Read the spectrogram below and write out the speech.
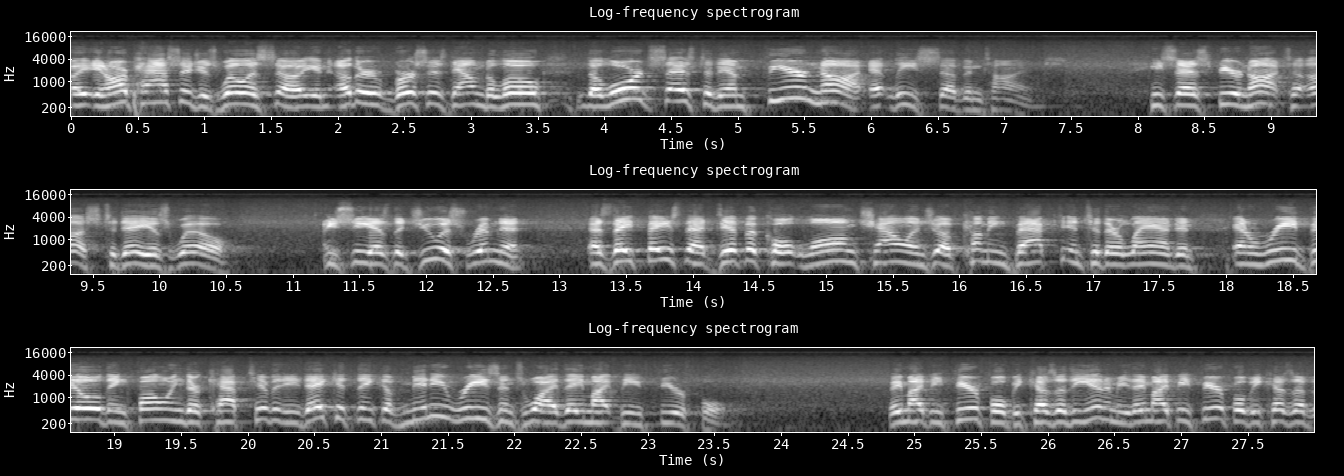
in our passage as well as uh, in other verses down below, the Lord says to them, Fear not at least seven times. He says, Fear not to us today as well. You see, as the Jewish remnant, as they face that difficult, long challenge of coming back into their land and and rebuilding following their captivity, they could think of many reasons why they might be fearful. They might be fearful because of the enemy. They might be fearful because of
